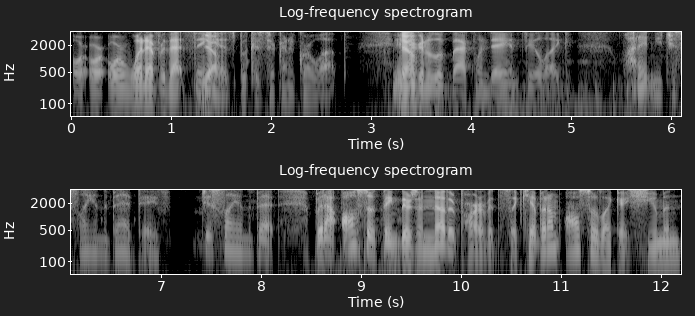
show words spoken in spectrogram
or or, or whatever that thing Yeah. is because they're going to grow up. And Yeah. you're going to look back one day and feel like why didn't you just lay in the bed, Dave? Just lay in the bed. But I also think there's another part of it that's like, yeah, but I'm also like a human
